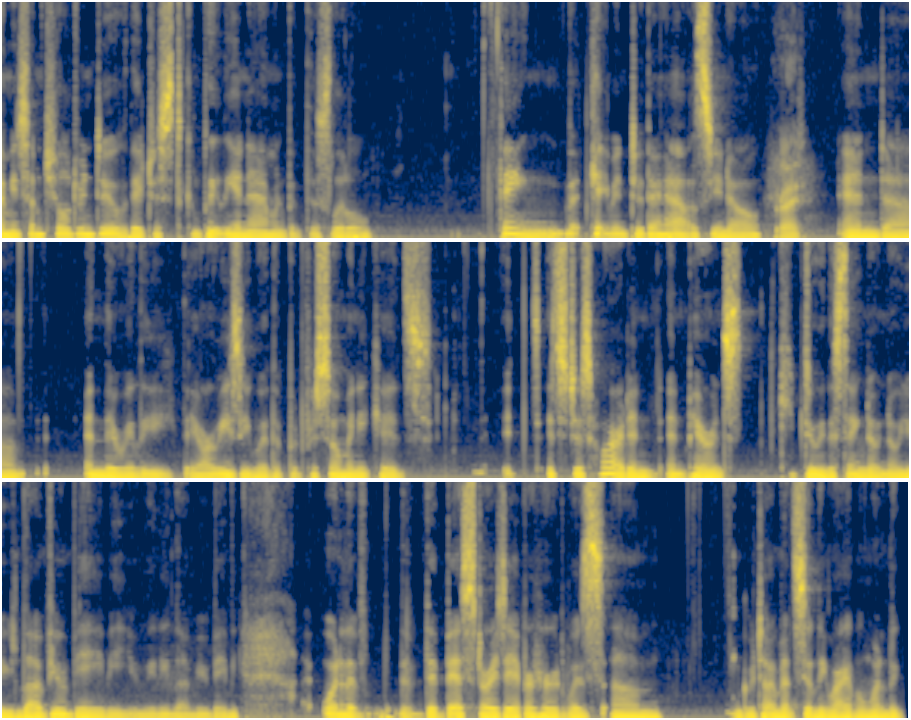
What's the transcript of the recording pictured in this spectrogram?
I mean, some children do. They're just completely enamored with this little thing that came into their house, you know Right. and um, and they're really they are easy with it. But for so many kids, it's it's just hard. And and parents keep doing this thing. No, no, you love your baby. You really love your baby. One of the the, the best stories I ever heard was um, we were talking about sibling rival. in One of the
